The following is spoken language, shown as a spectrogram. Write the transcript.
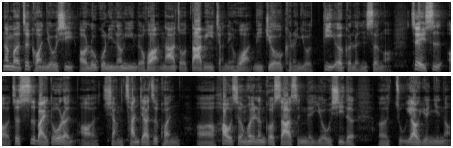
那么这款游戏哦，如果你能赢的话，拿走大笔奖金的话，你就有可能有第二个人生哦。这也是哦，这四百多人哦想参加这款呃号称会能够杀死你的游戏的呃主要原因哦。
